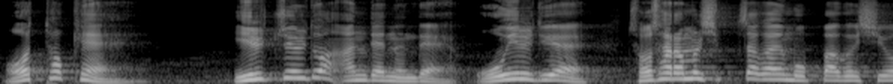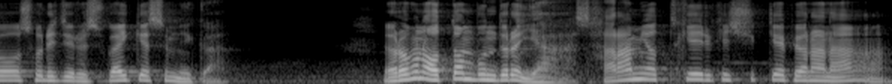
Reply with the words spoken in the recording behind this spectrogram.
어떻게 일주일도 안 됐는데 5일 뒤에 저 사람을 십자가에 못 박으시오 소리 지를 수가 있겠습니까? 여러분 어떤 분들은 야 사람이 어떻게 이렇게 쉽게 변하나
